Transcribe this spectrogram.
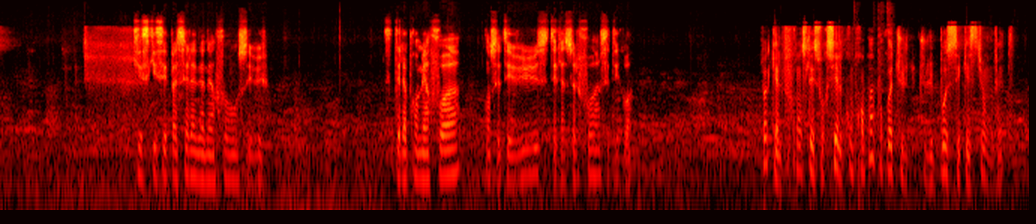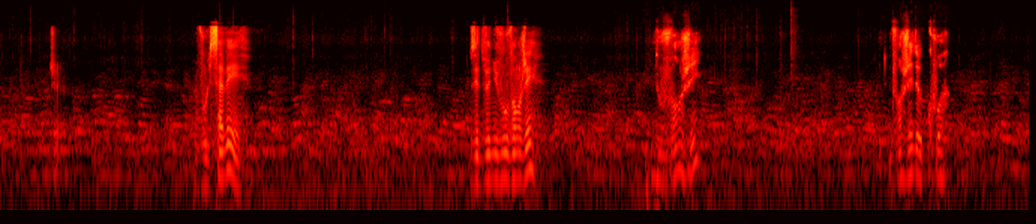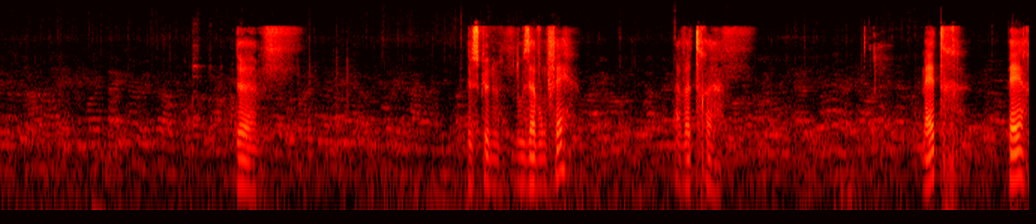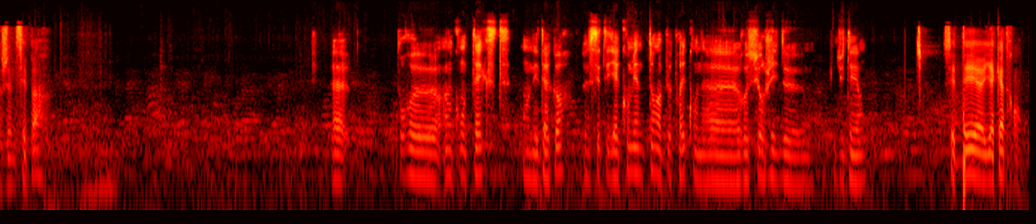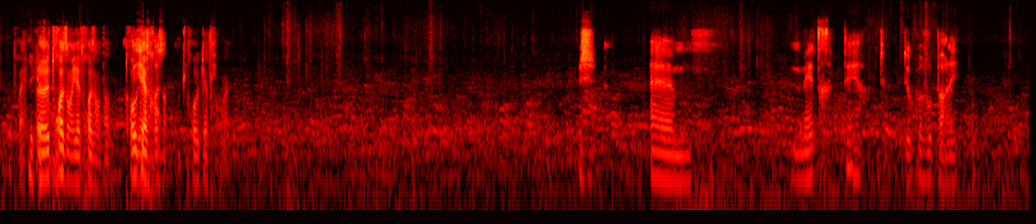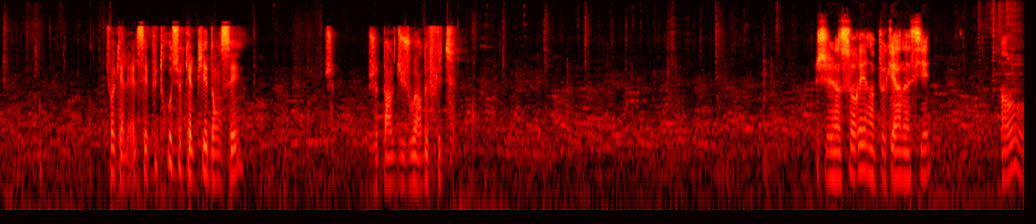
Qu'est-ce qui s'est passé la dernière fois où on s'est vu? C'était la première fois qu'on s'était vu C'était la seule fois C'était quoi? Toi qu'elle fronce les sourcils, elle comprend pas pourquoi tu, tu lui poses ces questions en fait. Je... Vous le savez. Vous êtes venu vous venger? Nous venger? Venger de quoi? De, de ce que nous, nous avons fait à votre maître, père, je ne sais pas. Euh, Pour euh, un contexte, on est d'accord? Euh, C'était il y a combien de temps à peu près qu'on a ressurgi de, du néant? C'était euh, il y a 4 ans, à peu près. Il y a quatre Euh, ans. 3 ans, il y a 3 ans, pardon. 3 ou Il y a 4 ans. trois ans. 3 ou 4 ans, ouais. Euh, Maître, père, de, de quoi vous parlez? Tu vois qu'elle elle sait plus trop sur quel pied danser. Je, je parle du joueur de flûte. J'ai un sourire un peu carnassier. Oh.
